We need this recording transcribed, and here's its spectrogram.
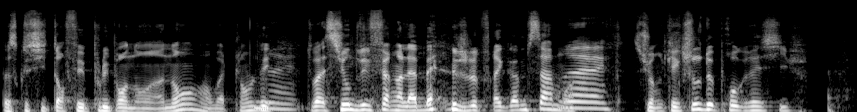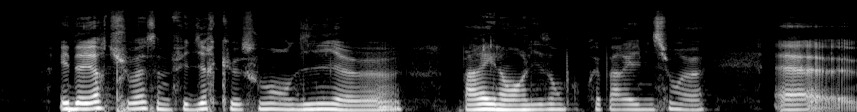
Parce que si t'en fais plus pendant un an, on va te l'enlever. Ouais. Tu vois, si on devait faire un label, je le ferais comme ça, moi. Ouais. Sur quelque chose de progressif. Et d'ailleurs, tu vois, ça me fait dire que souvent on dit, euh, pareil, là, en relisant pour préparer l'émission, euh, euh,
